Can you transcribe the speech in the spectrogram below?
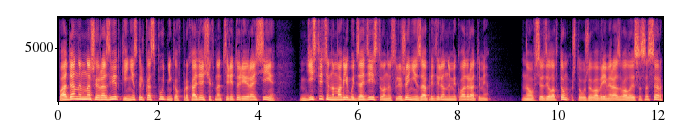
По данным нашей разведки, несколько спутников, проходящих над территорией России, действительно могли быть задействованы в слежении за определенными квадратами. Но все дело в том, что уже во время развала СССР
